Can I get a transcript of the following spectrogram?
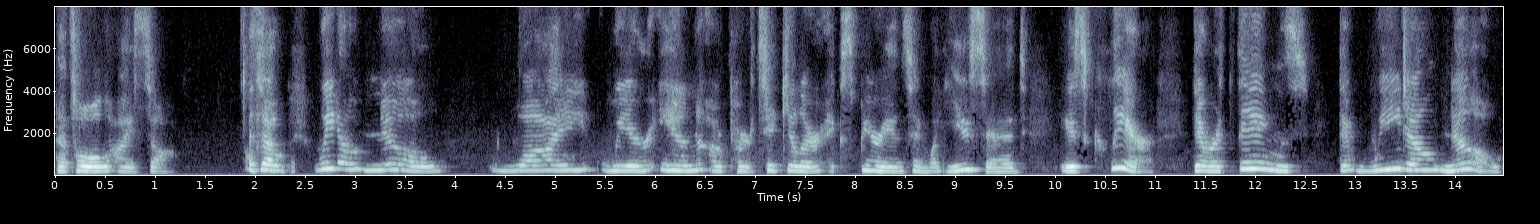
that's all I saw. So we don't know why we're in a particular experience, and what you said is clear. There are things that we don't know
